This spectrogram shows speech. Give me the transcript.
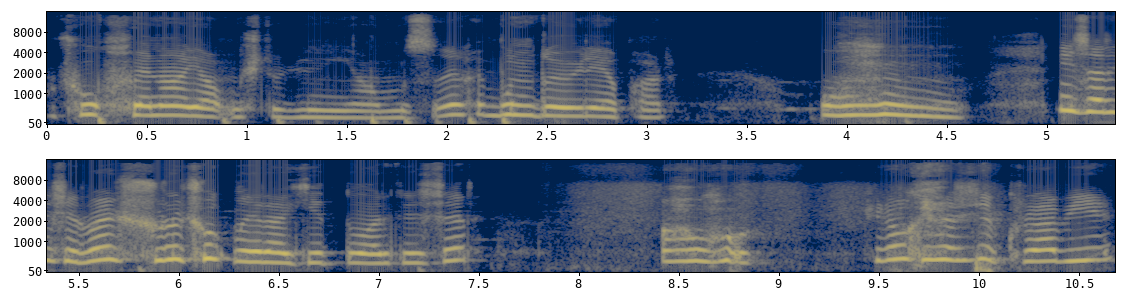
Bu çok fena yapmıştı dünyamızı. Bunu da öyle yapar. Oo. Neyse arkadaşlar ben şunu çok merak ettim arkadaşlar. Ama şimdi arkadaşlar kurabiye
